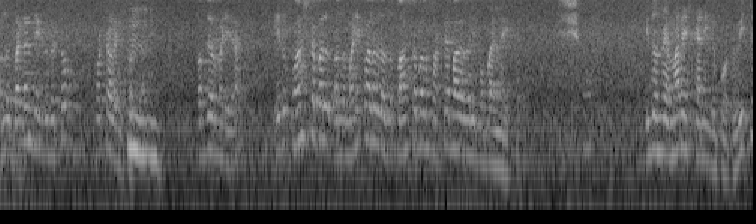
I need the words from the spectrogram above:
ಒಂದು ಬಟನ್ ತೆಗೆದುಬಿಟ್ಟು ಹೊಟ್ಟೊಳಗೆ ಇಟ್ಕೊಳ್ತಾರೆ. ಹ್ಮ್. ಅಬ್ಸರ್ವ್ ಮಾಡಿದ್ರ ಇದು ಕಾನ್ಸ್ಟೇಬಲ್ ಒಂದು ಮಣಿಪಾಲಲ್ಲಿ ಒಂದು ಕಾನ್ಸ್ಟೇಬಲ್ ಹೊಟ್ಟೆ ಭಾಗದಲ್ಲಿ ಮೊಬೈಲ್ನ ಇಟ್ಟು. ಇದೊಂದು M R I scanning report with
